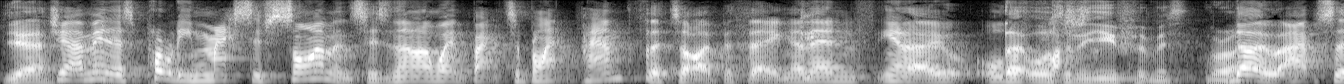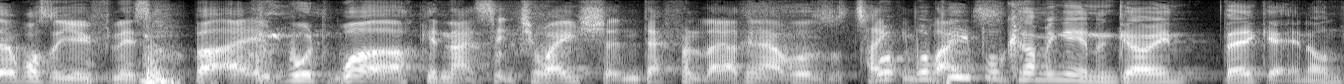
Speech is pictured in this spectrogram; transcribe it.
Do you know what I mean? There's probably massive silences, and then I went back to Black Panther type of thing, and then you know all That the wasn't a euphemism. Right. No, absolutely, it was a euphemism, but uh, it would work in that situation. Definitely, I think that was Were, taking were place. people coming in and going, they're getting on?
